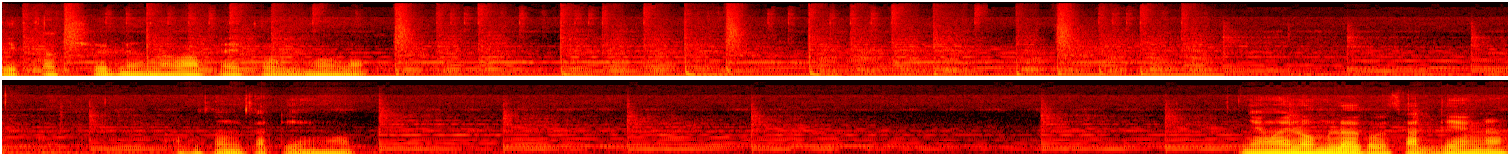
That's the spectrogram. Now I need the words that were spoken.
อีกสักชุดหนึ่งแล้วก็ไปถมนู่นแล้วเอาไปส่งจัดเลี้ยงครับ ยังไม่ล้มเลิกกับสัตว์เลี้ยงนะ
